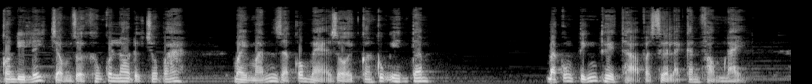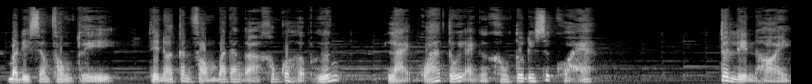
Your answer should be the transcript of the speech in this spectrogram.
Con đi lấy chồng rồi không có lo được cho ba. May mắn giờ có mẹ rồi, con cũng yên tâm. Bà cũng tính thuê thợ và sửa lại căn phòng này. Bà đi xem phong thủy thì nói căn phòng ba đang ở không có hợp hướng, Lại quá tối ảnh hưởng không tốt đến sức khỏe. Tôi liền hỏi,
